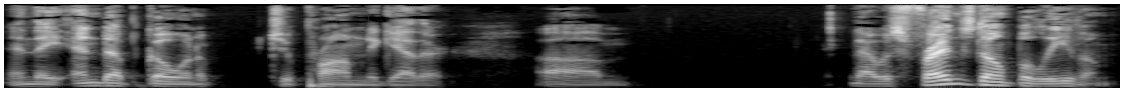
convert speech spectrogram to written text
and they end up going to, to prom together. Um, now his friends don't believe him.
